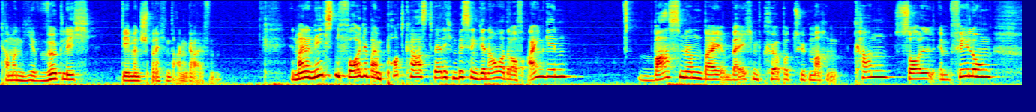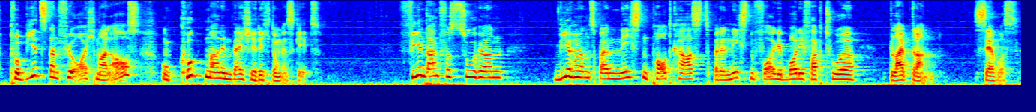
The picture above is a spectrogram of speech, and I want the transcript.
kann man hier wirklich dementsprechend angreifen. In meiner nächsten Folge beim Podcast werde ich ein bisschen genauer darauf eingehen, was man bei welchem Körpertyp machen kann, soll, Empfehlung. Probiert es dann für euch mal aus und guckt mal, in welche Richtung es geht. Vielen Dank fürs Zuhören. Wir hören uns beim nächsten Podcast, bei der nächsten Folge Bodyfaktur. Bleibt dran. Servus.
